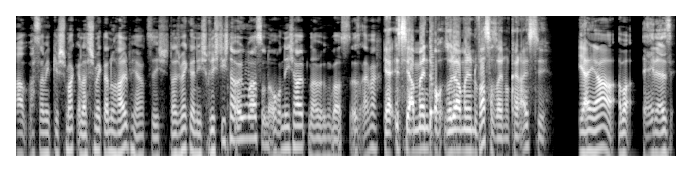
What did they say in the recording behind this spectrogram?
Ah, was da mit Geschmack? Das schmeckt dann nur halbherzig. Das schmeckt ja nicht richtig nach irgendwas und auch nicht halb nach irgendwas. Das ist einfach. Ja, ist ja am Ende auch, soll ja am Ende nur Wasser sein und kein Eistee. Ja, ja, aber ey, das ist,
